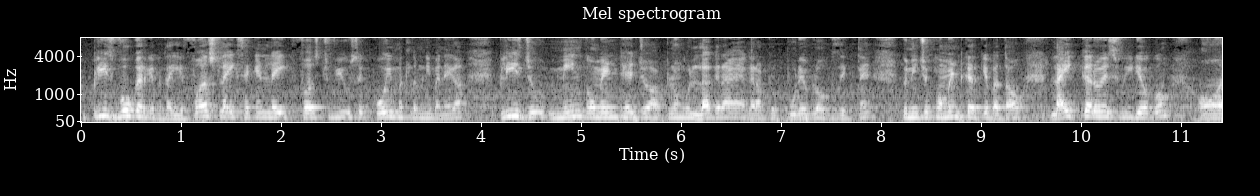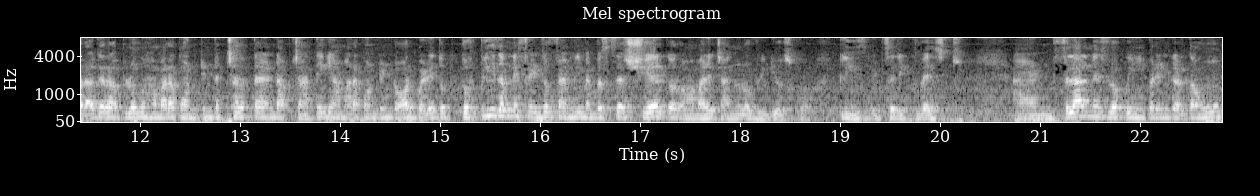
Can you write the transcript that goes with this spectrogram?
तो प्लीज़ वो करके बताइए। First like second like first view से कोई मतलब नहीं बनेगा। प्लीज़ जो मेन कॉमेंट है, जो आप लोगों को लग रहा है, अगर आप लोग पूरे व्लॉग्स देखते हैं तो नीचे मुझे कमेंट करके बताओ लाइक करो इस वीडियो को, और अगर आप लोगों को हमारा कंटेंट अच्छा लगता है एंड आप चाहते हैं कि हमारा कंटेंट और बढ़े तो तो प्लीज़ अपने फ्रेंड्स और फैमिली मेंबर्स के साथ शेयर करो हमारे चैनल और वीडियोज़ को। Please it's a request and फ़िलहाल मैं इस व्लॉग को यहीं पर एंड करता हूँ,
